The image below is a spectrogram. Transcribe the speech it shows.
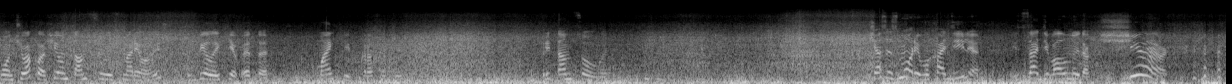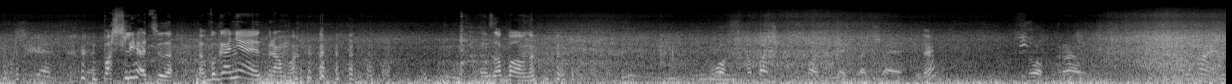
Вон, чувак вообще он танцует, смотри, он, видишь, в белой кеп, это, майки красоты. Пританцовывает. Сейчас из моря выходили, и сзади волны так щирак. Пошли отсюда. Выгоняет прямо. Забавно. О, собачка пошла гулять большая. Да? Все, правильно. Нормально.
